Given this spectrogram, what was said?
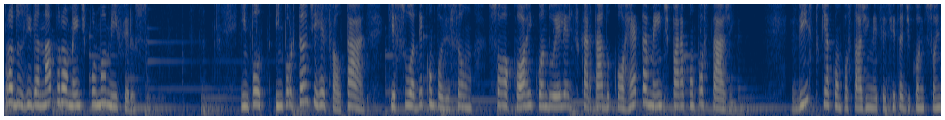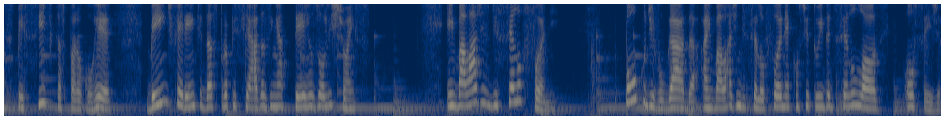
produzida naturalmente por mamíferos. Importante ressaltar que sua decomposição só ocorre quando ele é descartado corretamente para a compostagem. Visto que a compostagem necessita de condições específicas para ocorrer, bem diferente das propiciadas em aterros ou lixões. Embalagens de celofane. Pouco divulgada, a embalagem de celofane é constituída de celulose, ou seja,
